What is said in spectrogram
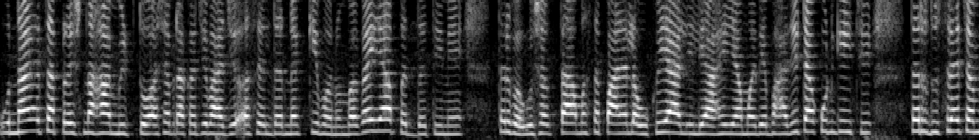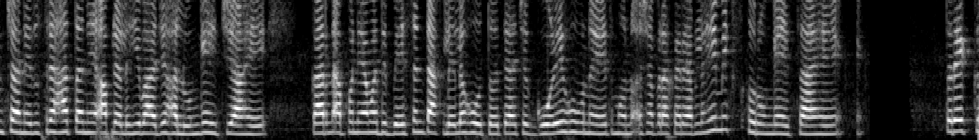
उन्हाळ्याचा प्रश्न हा मिटतो. अशा प्रकारची भाजी असेल तर नक्की बनवून बघा या पद्धतीने. तर बघू शकता मस्त पाण्याला उकळी आलेली आहे. यामध्ये भाजी टाकून घ्यायची. तर दुसऱ्या चमच्याने दुसऱ्या हाताने आपल्याला ही भाजी हलवून घ्यायची आहे. कारण आपण यामध्ये बेसन टाकलेलं होतं. त्याचे गोळे होऊ नयेत म्हणून अशा प्रकारे आपलं हे मिक्स करून घ्यायचं आहे. तर एक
